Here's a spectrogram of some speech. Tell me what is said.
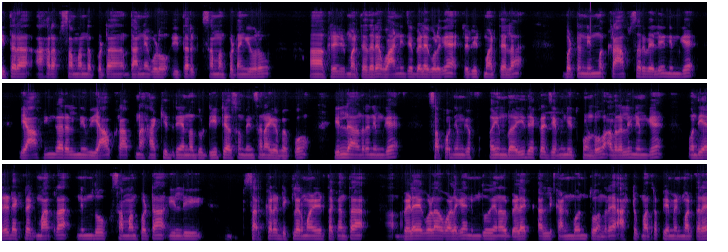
ಈ ಥರ ಆಹಾರ ಸಂಬಂಧಪಟ್ಟ ಧಾನ್ಯಗಳು, ಈ ಥರಕ್ಕೆ ಸಂಬಂಧಪಟ್ಟಂಗೆ ಇವರು ಕ್ರೆಡಿಟ್ ಮಾಡ್ತಾ ಇದ್ದಾರೆ. ವಾಣಿಜ್ಯ ಬೆಳೆಗಳಿಗೆ ಕ್ರೆಡಿಟ್ ಮಾಡ್ತಾ ಇಲ್ಲ. ಬಟ್ ನಿಮ್ಮ ಕ್ರಾಪ್ ಸರ್ವೆಲಿ ನಿಮಗೆ ಯಾವ, ಹಿಂಗಾರಲ್ಲಿ ನೀವು ಯಾವ ಕ್ರಾಪ್ನ ಹಾಕಿದ್ರಿ ಅನ್ನೋದು ಡೀಟೇಲ್ಸು ಮೆನ್ಷನ್ ಆಗಿರಬೇಕು. ಇಲ್ಲ ಅಂದರೆ ನಿಮಗೆ ಸಪೋಸ್ ನಿಮಗೆ ಒಂದು ಐದು ಎಕರೆ ಜಮೀನು ಇಟ್ಕೊಂಡು ಅದರಲ್ಲಿ ನಿಮಗೆ ಒಂದು ಎರಡು ಎಕರೆಗೆ ಮಾತ್ರ ನಿಮ್ಮದು ಸಂಬಂಧಪಟ್ಟ ಇಲ್ಲಿ ಸರ್ಕಾರ ಡಿಕ್ಲೇರ್ ಮಾಡಿರ್ತಕ್ಕಂಥ ಬೆಳೆಗಳ ಒಳಗೆ ನಿಮ್ಮದು ಏನಾದ್ರು ಬೆಳೆ ಅಲ್ಲಿ ಕಂಡು ಬಂತು ಅಂದರೆ ಅಷ್ಟಕ್ಕೆ ಮಾತ್ರ ಪೇಮೆಂಟ್ ಮಾಡ್ತಾರೆ.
